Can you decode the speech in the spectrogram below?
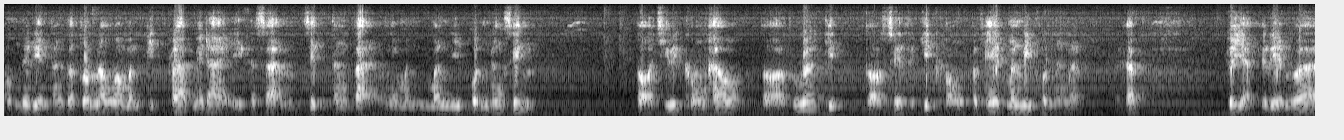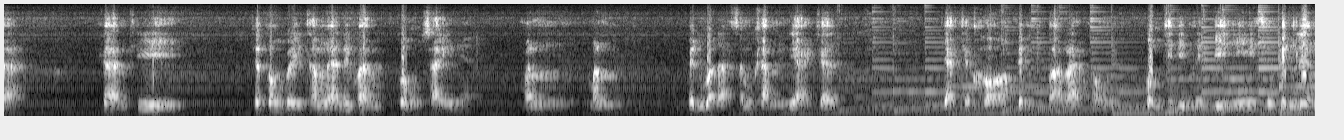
ผมได้เรียนตั้งแต่ต้นแล้วว่ามันผิดพลาดไม่ได้เอกสารสิทธิ์ต่างๆเนี่ยมันมันมีผลทั้งสิ้น ต่อชีวิตของเขาต่อธุรกิจต่อเศรษฐกิจของประเทศมันมีผลทั้งนั้นนะครับ ก็อยากจะเรียนว่าการที่จะต้องไปทำงานด้วยความโปร่งใสเนี่ยมันมันเป็นวาระสำคัญ อยากจะอยากจะขอเป็นวาระของกรมที่ดินในปีนี้ ซึ่งเป็นเรื่อง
